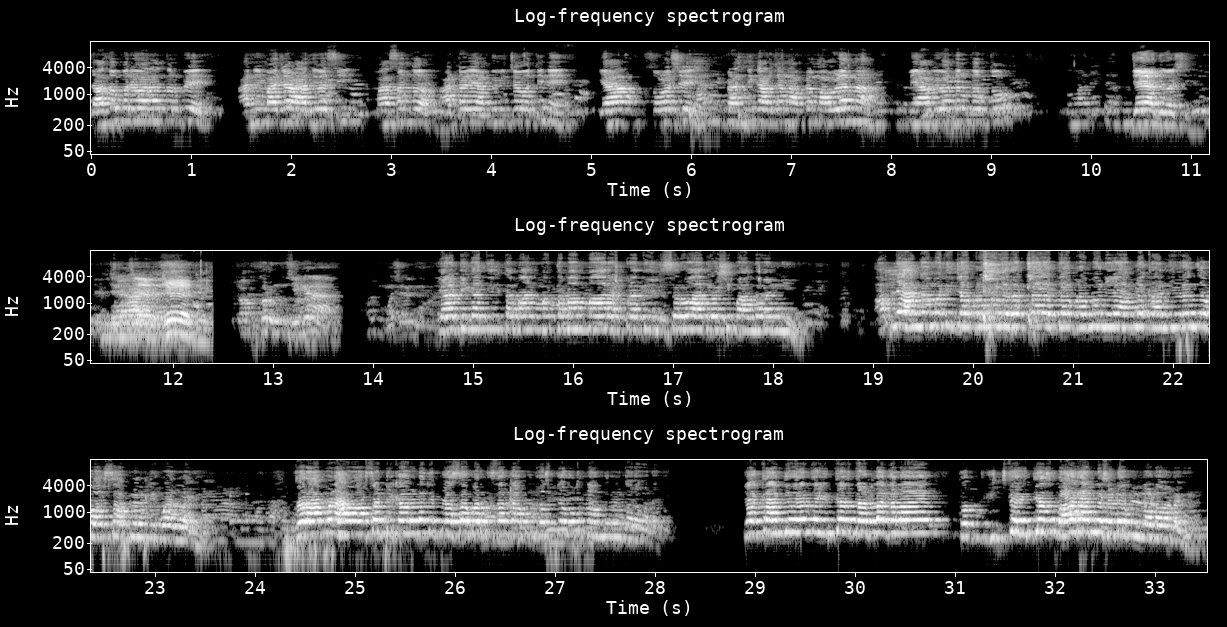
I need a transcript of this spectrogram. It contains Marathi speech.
जाधव परिवारातर्फे आणि माझ्या आदिवासी महासंघ आटाळी आंबिलीच्या वतीने या सोळाशे क्रांतिकारकांना आपल्या मावळ्यांना मी अभिवादन करतो. जय आदिवासी. या तमाम तमाम महाराष्ट्रातील सर्व आदिवासी बांधवांनी आपल्या अंगामध्ये ज्याप्रमाणे रक्त आहे त्याप्रमाणे आपल्या क्रांतीवीरांचा वारसा आपल्याला टिकवायला लागेल. जर आपण हा वारसा टिकावला तर प्यासा भरतीसाठी आपण रस्त्यावरून आंदोलन करावं लागेल. या क्रांतीवीरांचा इतिहास दडला गेला आहे तो इथचा इतिहास बाहेर आणण्यासाठी आपल्याला लढावा लागेल.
